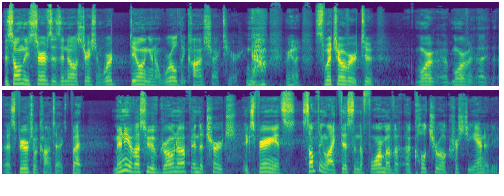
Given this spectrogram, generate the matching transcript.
this only serves as an illustration. We're dealing in a worldly construct here. Now, we're going to switch over to more, uh, more of a, a spiritual context. But many of us who have grown up in the church experience something like this in the form of a, a cultural Christianity,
